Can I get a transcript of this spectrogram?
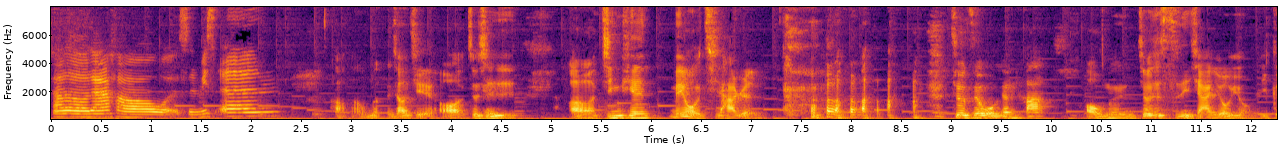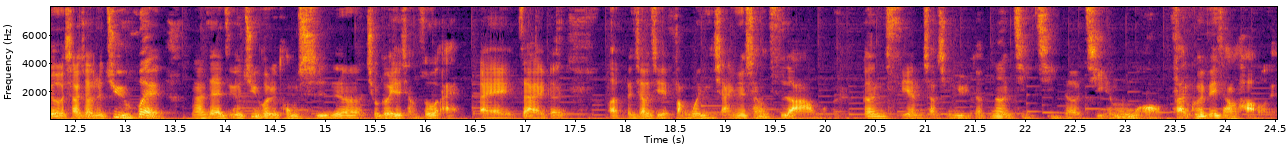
Hello，大家好，我是 Miss N。好，那我们恩小姐哦，就是呃，今天没有其他人，就只有我跟她哦。我们就是私底下又有一个小小的聚会。那在这个聚会的同时呢，秋哥也想说，哎，来再跟呃恩小姐访问一下，因为上次啊，我们跟 CM 小情侣的那几集的节目哦，反馈非常好哎。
